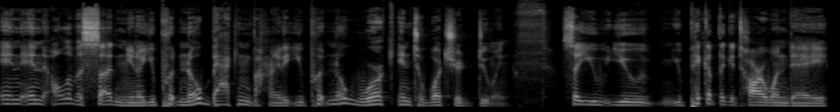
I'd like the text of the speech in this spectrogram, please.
and and all of a sudden you know you put no backing behind it. You put no work into what you're doing. So you you you pick up the guitar one day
